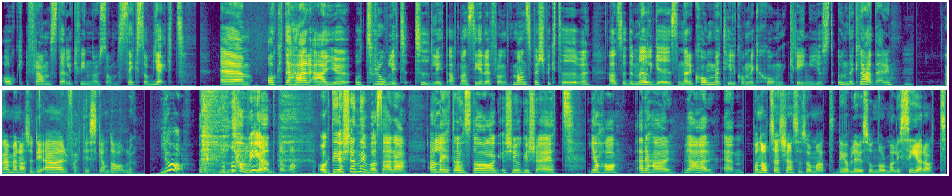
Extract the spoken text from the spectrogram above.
och framställer kvinnor som sexobjekt. Ehm, och det här är ju otroligt tydligt att man ser det från ett mans perspektiv, alltså the male gaze, när det kommer till kommunikation kring just underkläder. Nej men alltså det är faktiskt skandal. Ja, jag vet! Och det jag känner är bara så här, alla hjärtans dag 2021, jaha, är det här vi är än? På något sätt känns det som att det har blivit så normaliserat.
